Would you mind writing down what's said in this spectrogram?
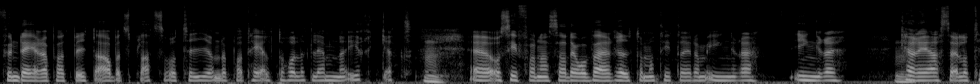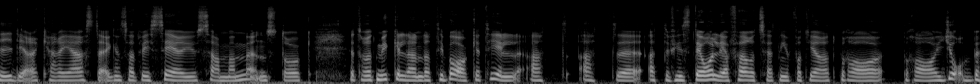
funderar på att byta arbetsplats och var tionde på att helt och hållet lämna yrket. Mm. Eh, och siffrorna ser då värre ut om man tittar i de yngre, yngre Mm. karriärsteg eller tidigare karriärstegen. Så att vi ser ju samma mönster och jag tror att mycket landar tillbaka till att, att, eh, att det finns dåliga förutsättningar för att göra ett bra bra jobb.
